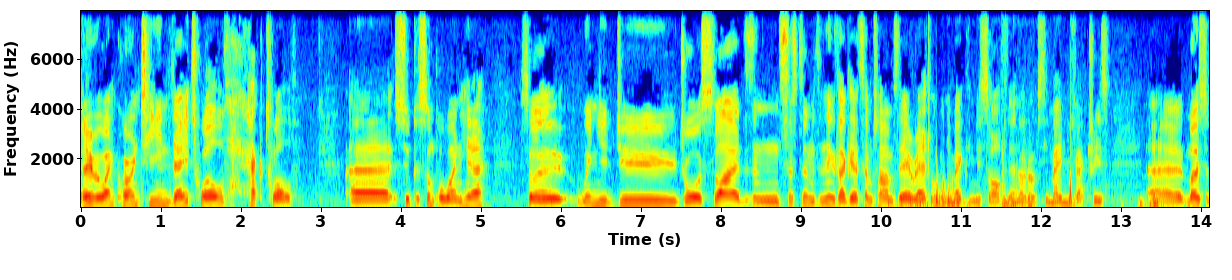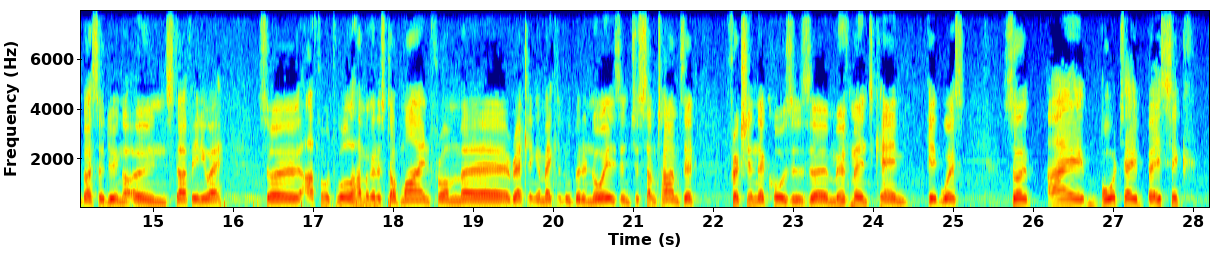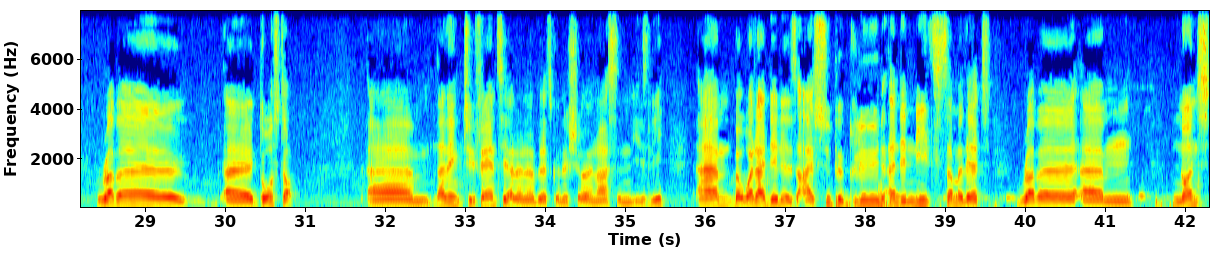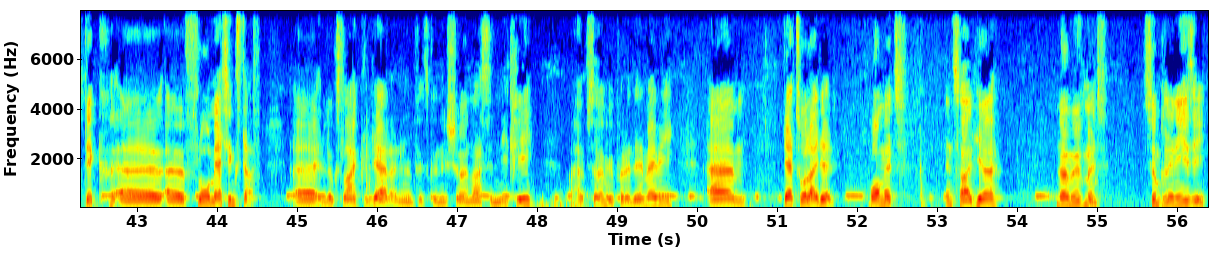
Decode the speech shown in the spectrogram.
Hey everyone, quarantine day 12, hack 12. Uh, super simple one here. So when you do draw slides and systems and things like that, sometimes they rattle when you make them yourself. They're not obviously made in factories. Uh, most of us are doing our own stuff anyway. So I thought, well, how am I going to stop mine from uh, rattling and making a little bit of noise? And just sometimes that friction that causes uh, movement can get worse. So I bought a basic rubber uh, doorstop. Um, nothing too fancy. I don't know if that's going to show nice and easily. Um, but what I did is I super glued underneath some of that rubber um, non-stick uh, uh, floor matting stuff. Uh, it looks like that. I don't know if it's going to show nice and neatly. I hope so. Let me put it there maybe. Um, that's all I did. Bomb it inside here. No movement. Simple and easy.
